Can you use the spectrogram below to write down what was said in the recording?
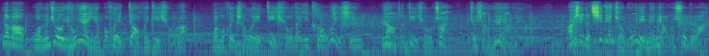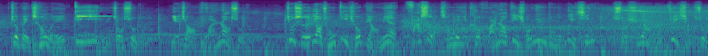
那么我们就永远也不会掉回地球了，我们会成为地球的一颗卫星，绕着地球转，就像月亮那样。而这个七点九公里每秒的速度啊，就被称为第一宇宙速度，也叫环绕速度，就是要从地球表面发射成为一颗环绕地球运动的卫星所需要的最小速度。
